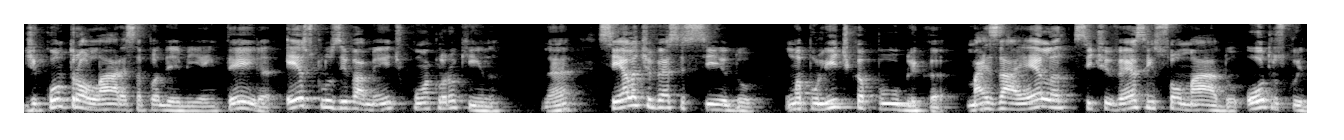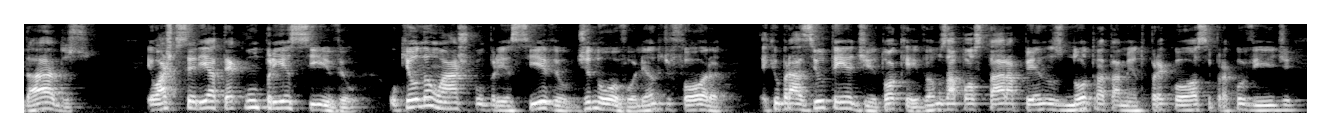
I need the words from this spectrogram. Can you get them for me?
de controlar essa pandemia inteira exclusivamente com a cloroquina. Né? Se ela tivesse sido uma política pública, mas a ela se tivessem somado outros cuidados, eu acho que seria até compreensível. O que eu não acho compreensível, de novo, olhando de fora, é que o Brasil tenha dito: ok, vamos apostar apenas no tratamento precoce para a Covid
